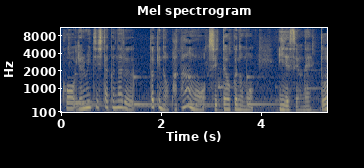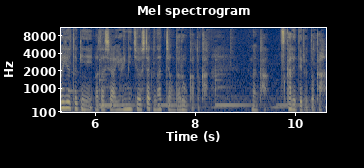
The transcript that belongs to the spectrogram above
こう寄り道したくなる時のパターンを知っておくのもいいですよね。どういう時に私は寄り道をしたくなっちゃうんだろうかとか。なんか疲れてるとか。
